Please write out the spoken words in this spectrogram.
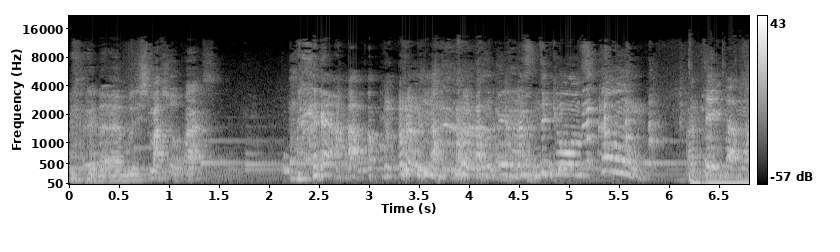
And, um, would you smash your pass? Stick on stone. I take back my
